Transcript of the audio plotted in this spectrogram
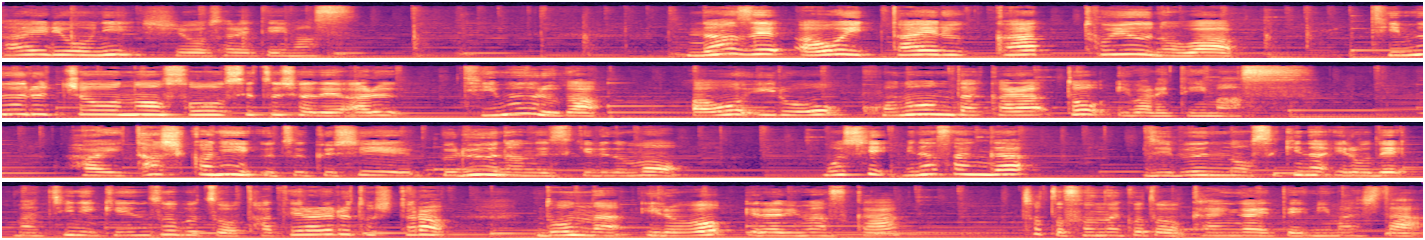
大量に使用されています。なぜ青いタイルかというのはティムール朝の創設者であるティムールが青色を好んだからと言われています。はい確かに美しいブルーなんですけれどももし皆さんが自分の好きな色で街に建造物を建てられるとしたらどんな色を選びますか？ちょっとそんなことを考えてみました。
